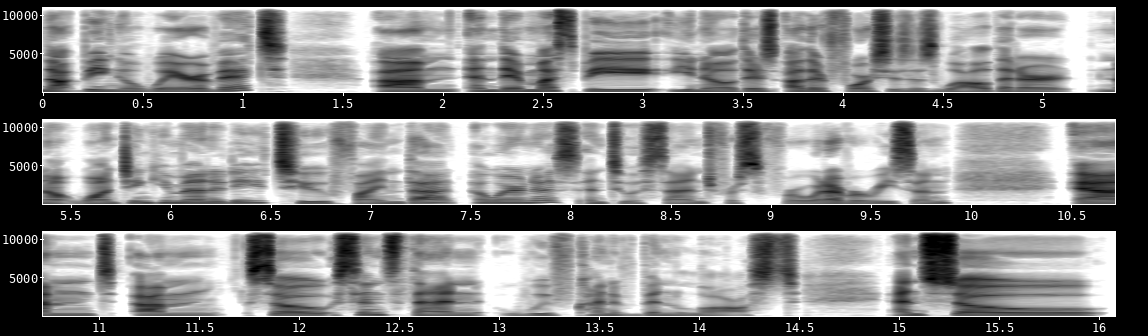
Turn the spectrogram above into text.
not being aware of it. Um, and there must be, you know, there's other forces as well that are not wanting humanity to find that awareness and to ascend for for whatever reason. And um, so since then, we've kind of been lost. And so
